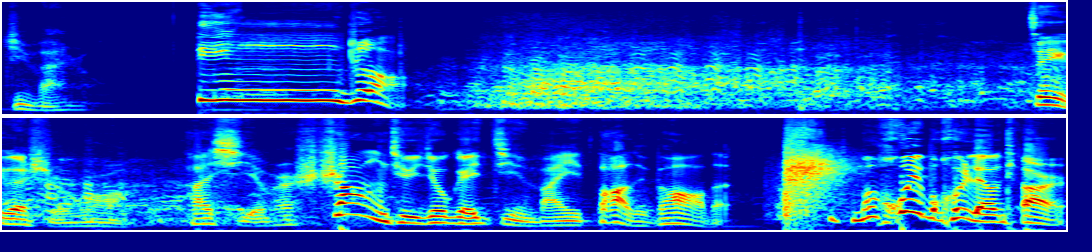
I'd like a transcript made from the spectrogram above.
金凡说：“盯着。”这个时候，他媳妇上去就给金凡一大嘴巴子，他 妈会不会聊天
